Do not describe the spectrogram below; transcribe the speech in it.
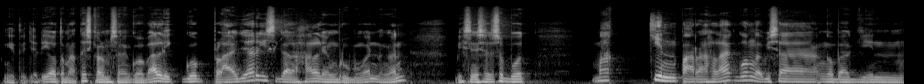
Gitu. Jadi otomatis kalau misalnya gua balik gua pelajari segala hal yang berhubungan dengan bisnis tersebut. Makin parah lah gua nggak bisa ngebagiin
